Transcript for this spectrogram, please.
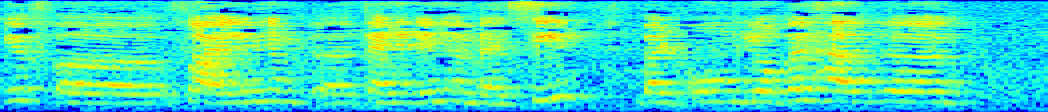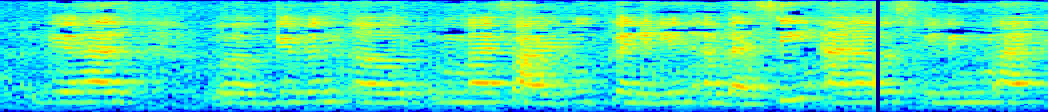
give uh, file in uh, Canadian embassy, but Om Global have uh, gi- has uh, given uh, my file to Canadian embassy, and I was feeling my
